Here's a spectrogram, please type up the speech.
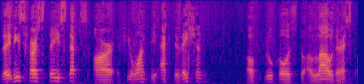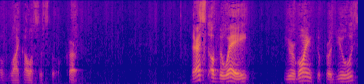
the, these first three steps are, if you want, the activation of glucose to allow the rest of glycolysis to occur. The rest of the way, you're going to produce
